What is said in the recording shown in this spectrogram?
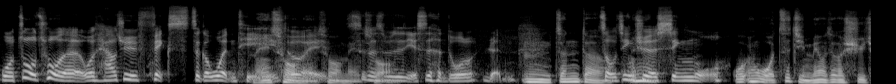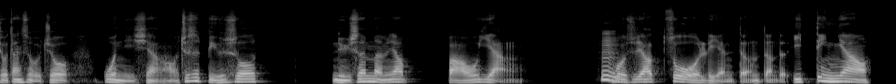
我做错了，我才要去 fix 这个问题。没错，没错，没错。这个是不是也是很多人嗯，真的走进去的心魔？我我自己没有这个需求，但是我就问一下哦，就是比如说女生们要保养，嗯，或者是要做脸等等的，一定要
